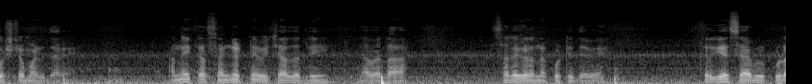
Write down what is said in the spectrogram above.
ಘೋಷಣೆ ಮಾಡಿದ್ದಾರೆ. ಅನೇಕ ಸಂಘಟನೆ ವಿಚಾರದಲ್ಲಿ ನಾವೆಲ್ಲ ಸಲಹೆಗಳನ್ನು ಕೊಟ್ಟಿದ್ದೇವೆ. ಖರ್ಗೆ ಸಾಹೇಬರು ಕೂಡ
